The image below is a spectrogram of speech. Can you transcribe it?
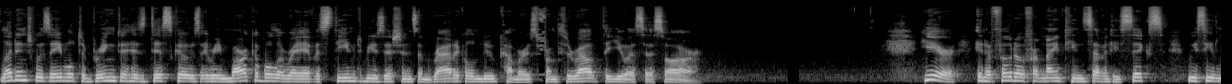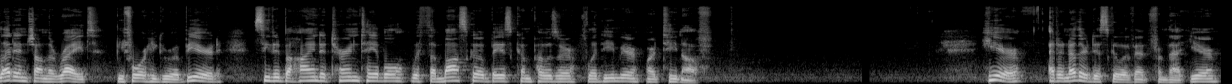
Lediņš was able to bring to his discos a remarkable array of esteemed musicians and radical newcomers from throughout the USSR. Here, in a photo from 1976, we see Lediņš on the right, before he grew a beard, seated behind a turntable with the Moscow-based composer Vladimir Martynov. Here, at another disco event from that year,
